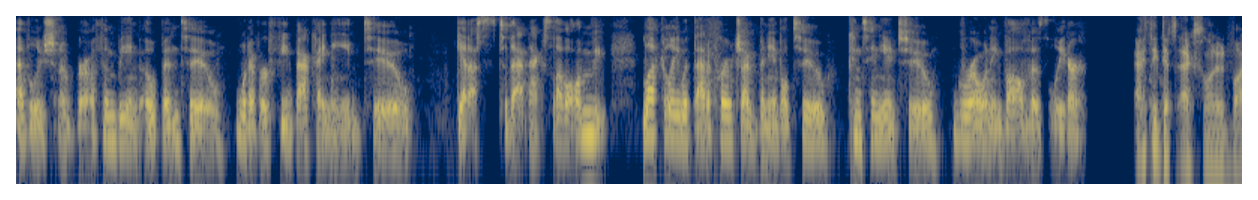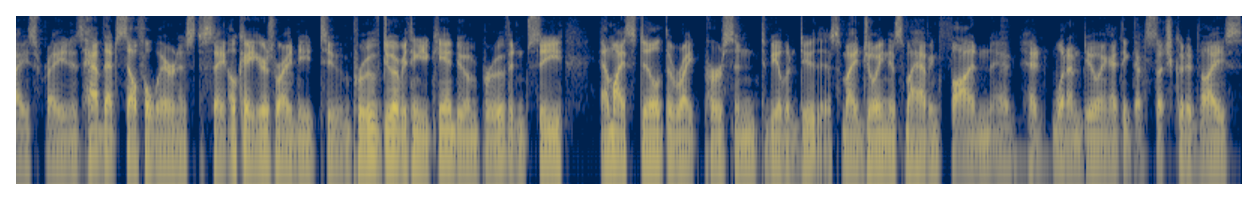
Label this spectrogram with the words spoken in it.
evolution of growth and being open to whatever feedback I need to get us to that next level. And luckily with that approach, I've been able to continue to grow and evolve as a leader. I think that's excellent advice, right? Is have that self awareness to say, okay, here's where I need to improve. Do everything you can to improve, and see, am I still the right person to be able to do this? Am I enjoying this? Am I having fun at, at what I'm doing? I think that's such good advice.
